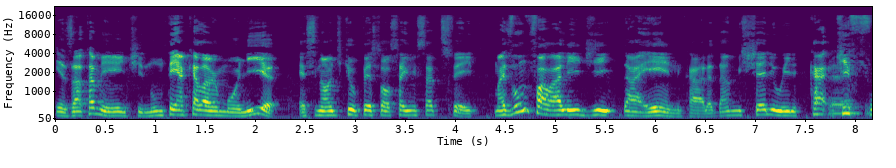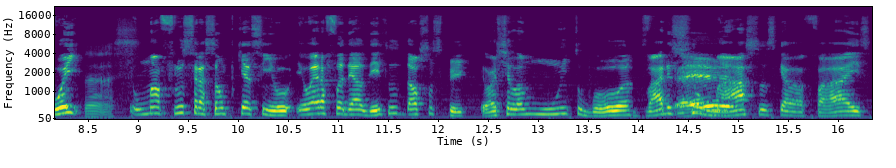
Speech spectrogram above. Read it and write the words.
Exatamente, não tem aquela harmonia, é sinal de que o pessoal sai insatisfeito. Mas vamos falar ali de da Anne, cara, da Michelle Williams, ca- É, que tipo- foi Nossa. uma frustração, porque assim, eu, eu era fã dela desde o Dawson's Creek. Eu achei ela muito boa, vários É. filmaços que ela faz.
